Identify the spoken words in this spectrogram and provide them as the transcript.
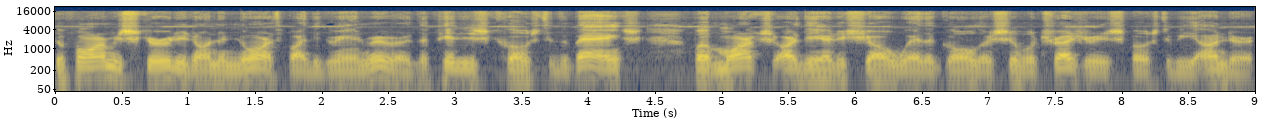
The farm is skirted on the north by the Grand River. The pit is close to the banks, but marks are there to show where the gold or silver treasure is supposed to be under.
